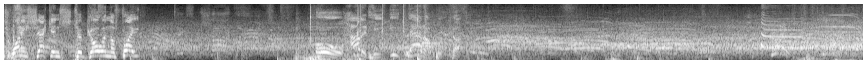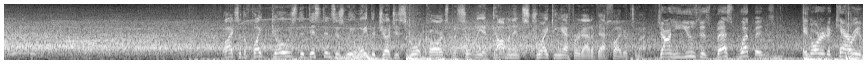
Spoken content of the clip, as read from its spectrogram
Twenty seconds to go in the fight. Oh, how did he eat that uppercut? All right, so the fight goes the distance as we await the judges' scorecards, but certainly a dominant striking effort out of that fighter tonight. Jon, he used his best weapons in order to carry him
